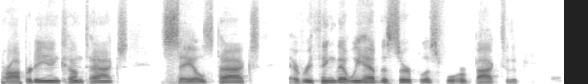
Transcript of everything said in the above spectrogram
property income tax, sales tax, everything that we have the surplus for back to the people.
